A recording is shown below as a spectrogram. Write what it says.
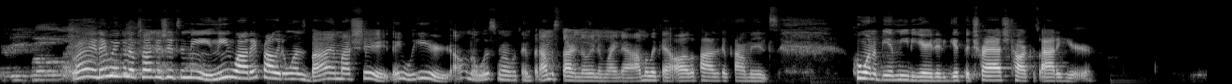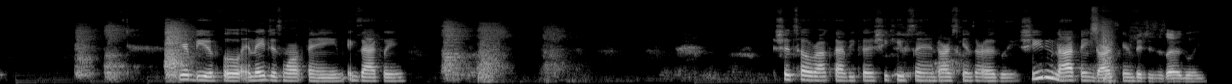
Right, they waking up talking shit to me. Meanwhile, they probably the ones buying my shit. They weird. I don't know what's wrong with them, but I'm gonna start knowing them right now. I'm gonna look at all the positive comments. Who want to be a mediator to get the trash talkers out of here? You're beautiful, and they just want fame. Exactly. Should tell Rock that because she keeps saying dark skins are ugly. She do not think dark skin bitches is ugly.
